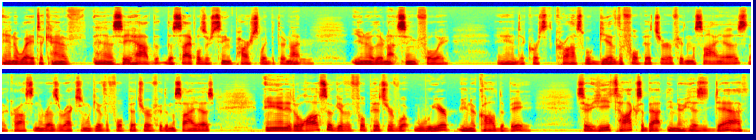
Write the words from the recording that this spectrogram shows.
in a way to kind of uh, see how the disciples are seeing partially, but they're not, Mhm. you know, they're not seeing fully. And of course, the cross will give the full picture of who the Messiah is. The cross and the resurrection will give the full picture of who the Messiah is. And it will also give the full picture of what we're, you know, called to be. So he talks about, you know, his death.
